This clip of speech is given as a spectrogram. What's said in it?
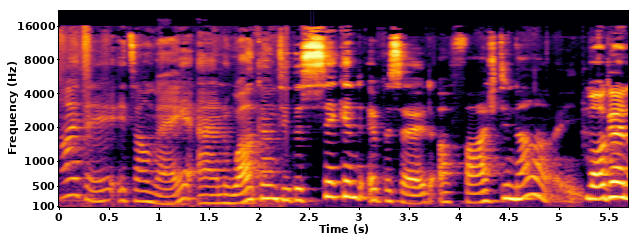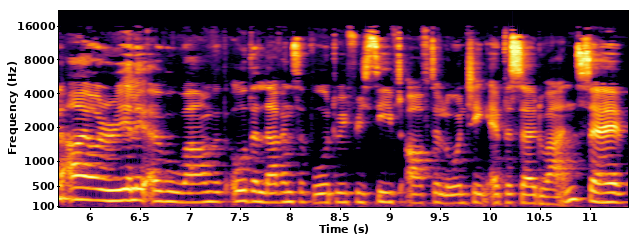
Hi there, it's Almay, and welcome to the second episode of 5 to 9. Margot and I are really overwhelmed with all the love and support we've received after launching episode 1, so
